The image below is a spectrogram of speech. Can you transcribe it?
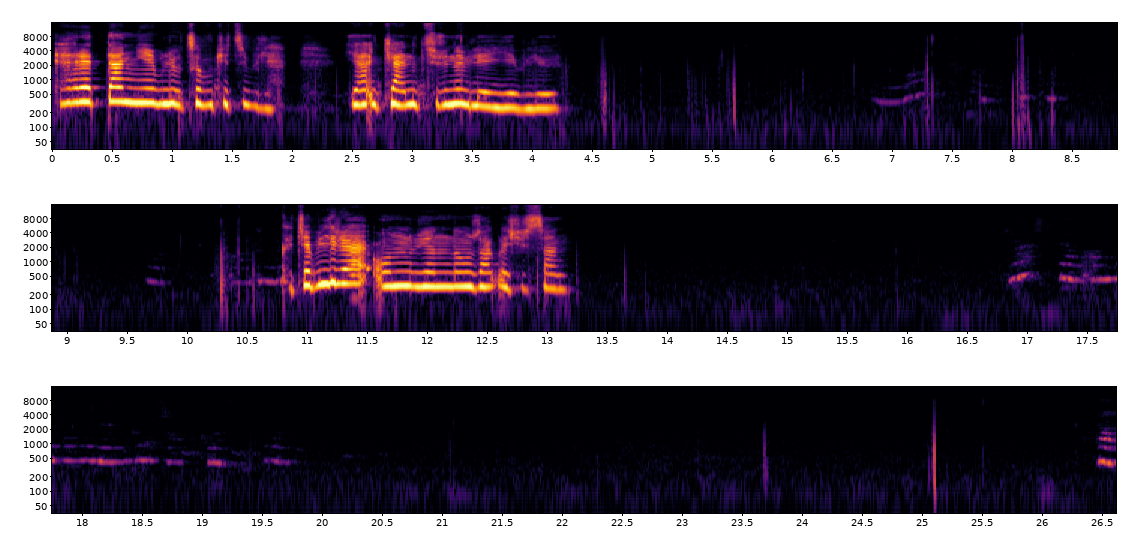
her etten yiyebiliyor tavuk eti bile. Yani kendi türüne bile yiyebiliyor. Kaçabilir ha onun yanından uzaklaşırsan. Gerçekten onların rengi uzaklaştı. Hah,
